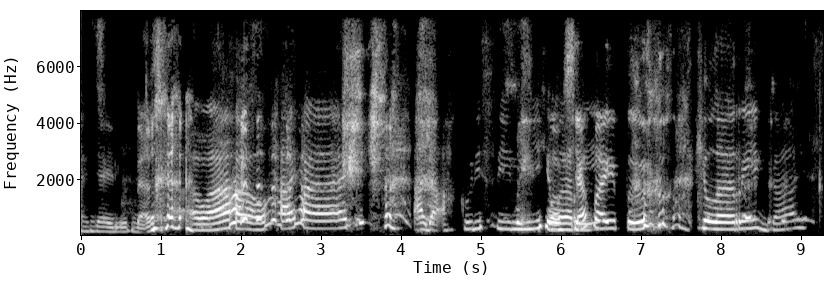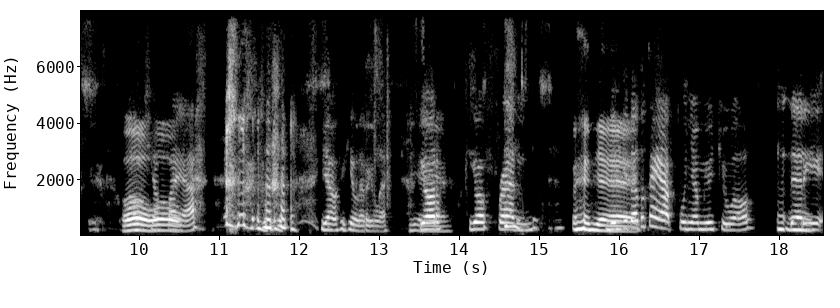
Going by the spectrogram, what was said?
Anjay diundang. Wow, hai hai. Ada aku di sini, Wow, Hillary. siapa itu? Hillary, guys. Oh, Wow, siapa wow. ya? ya Hillary lah. Iya, Your iya. your friend. Iya. Dan kita tuh kayak punya mutual Mm-mm. dari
